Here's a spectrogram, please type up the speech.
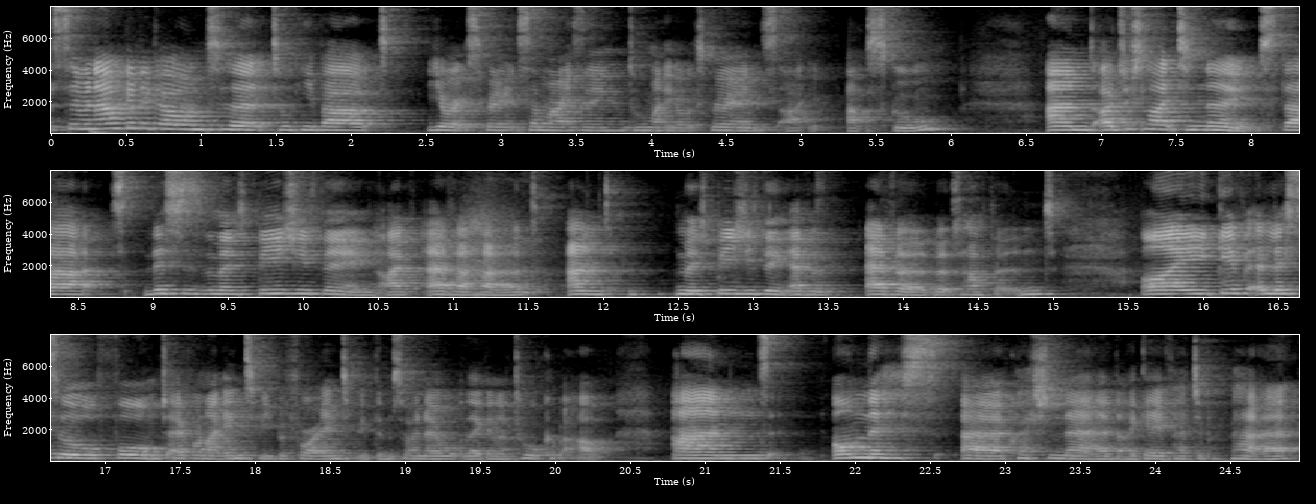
So we're now going to go on to talking about your experience, summarising, talking about your experience at, at school. And I'd just like to note that this is the most Bijou thing I've ever heard, and most Bijou thing ever ever that's happened. I give a little form to everyone I interview before I interview them, so I know what they're going to talk about. And on this uh, questionnaire that I gave her to prepare,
